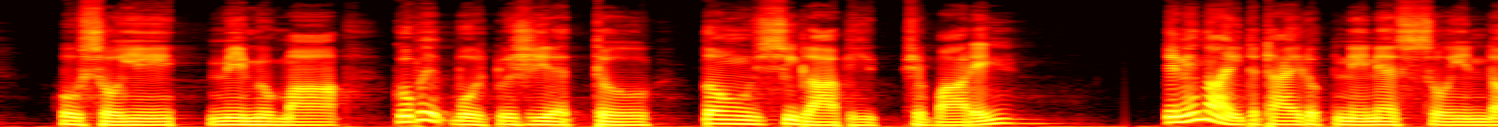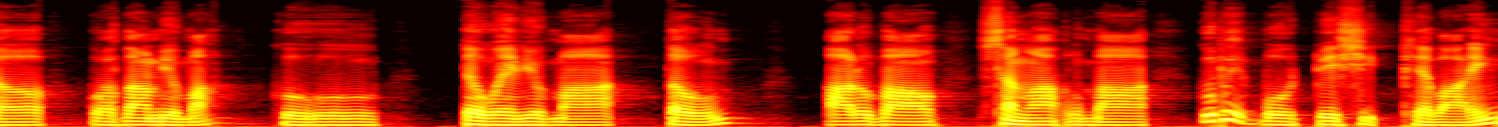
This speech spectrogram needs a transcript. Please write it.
။ဟိုဆိုရင်မြေမျိုးမှာ ကိုဗစ်ပိုးတွေ့ရှိတဲ့သူ၃ရှိလာပြီဖြစ်ပါတယ်။ဒီနေ့မှဒီတိုင်းလို့အနေနဲ့ဆိုရင်တော့ကောသောမျိုးမှာကိုတဝဲမျိုးမှာ၃အားလုံးပေါင်း15ဦးမှာကိုဗစ်ပိုးတွေ့ရှိခဲ့ပါတယ်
